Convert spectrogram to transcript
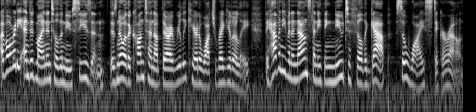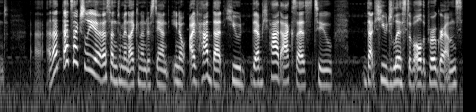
I've already ended mine until the new season. There's no other content up there I really care to watch regularly. They haven't even announced anything new to fill the gap, so why stick around? Uh, and that that's actually a sentiment I can understand. You know, I've had that huge I've had access to that huge list of all the programs.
